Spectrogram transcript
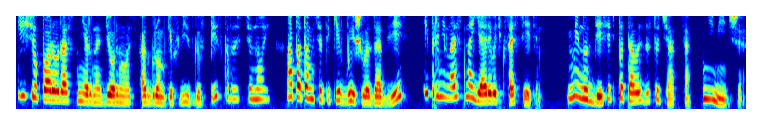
Еще пару раз нервно дернулась от громких визгов-писков за стеной, а потом все-таки вышла за дверь и принялась наяривать к соседям. Минут десять пыталась достучаться, не меньше,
